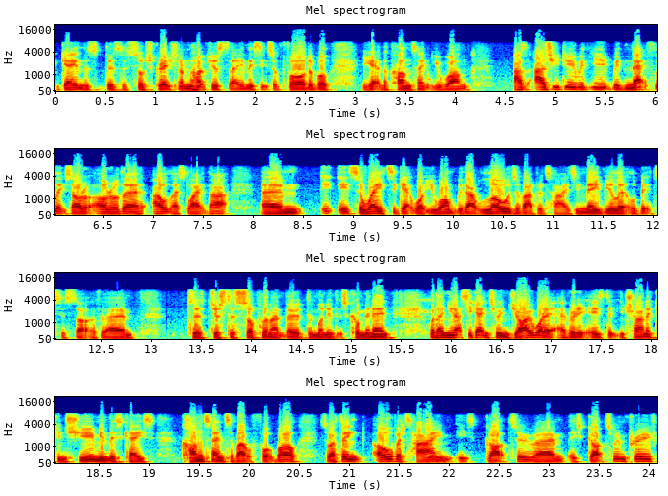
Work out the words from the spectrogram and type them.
again, there's there's a subscription. I'm not just saying this; it's affordable. You're getting the content you want. As, as you do with you, with Netflix or, or other outlets like that, um, it, it's a way to get what you want without loads of advertising, maybe a little bit to sort of um, to just to supplement the, the money that's coming in. But then you're actually getting to enjoy whatever it is that you're trying to consume. In this case, content about football. So I think over time, it's got to um, it's got to improve.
